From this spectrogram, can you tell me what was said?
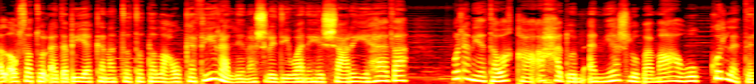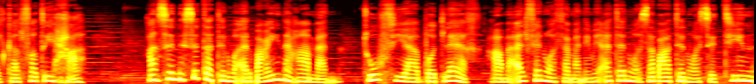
الأوساط الأدبية كانت تتطلع كثيرا لنشر ديوانه الشعري هذا ولم يتوقع أحد أن يجلب معه كل تلك الفضيحة. عن سن 46 عاما توفي بودليغ عام 1867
